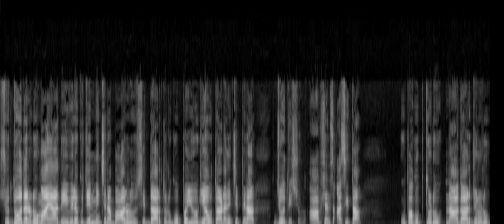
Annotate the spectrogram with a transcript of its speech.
శుద్ధోదనుడు మాయాదేవులకు జన్మించిన బాలుడు సిద్ధార్థుడు గొప్ప యోగి అవుతాడని చెప్పిన జ్యోతిష్యుడు. ఆప్షన్స్ అసిత ఉపగుప్తుడు నాగార్జునుడు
